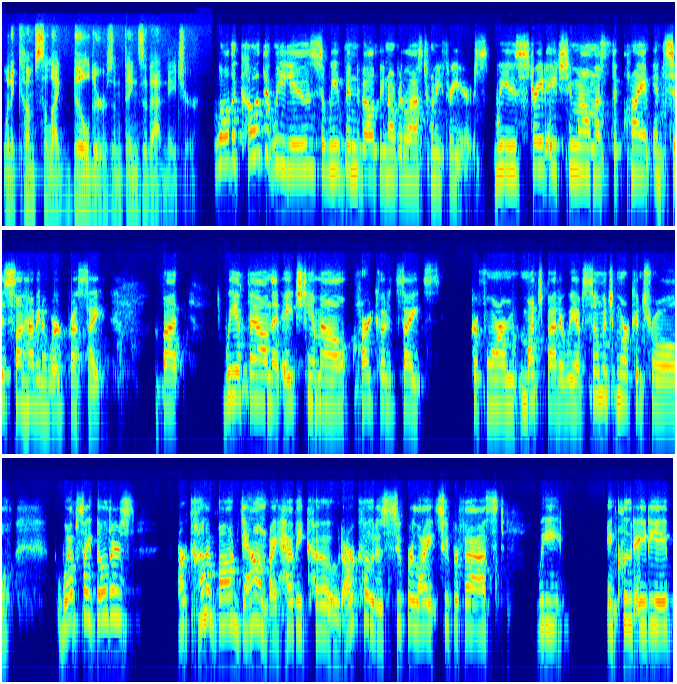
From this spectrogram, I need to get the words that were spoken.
when it comes to like builders and things of that nature? Well, the code that we use, we've been developing over the last 23 years. We use straight HTML unless the client insists on having a WordPress site. But we have found that HTML hard coded sites perform much better. We have so much more control. Website builders are kind of bogged down by heavy code. Our code is super light, super fast. We include ADA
